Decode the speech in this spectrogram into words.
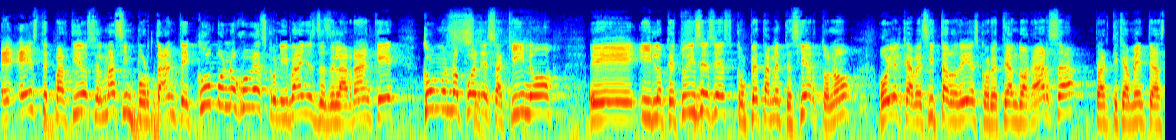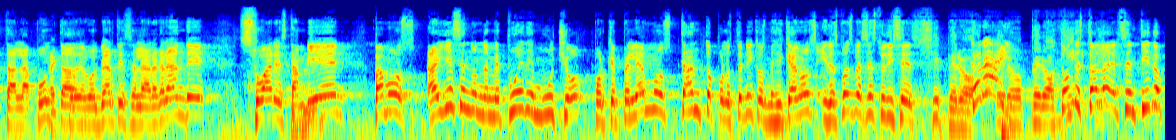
eh, este partido es el más importante? ¿Cómo no juegas con Ibáñez desde el arranque? ¿Cómo no pones aquí no? Eh, y lo que tú dices es completamente cierto, ¿no? Hoy el cabecita Rodríguez correteando a Garza, prácticamente hasta la punta Exacto. de volverte a la grande, Suárez también. Vamos, ahí es en donde me puede mucho, porque peleamos tanto por los técnicos mexicanos y después ves esto y dices, Sí, pero- ¡caray! pero- pero aquí- ¿Dónde está la- el sentido Sí,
